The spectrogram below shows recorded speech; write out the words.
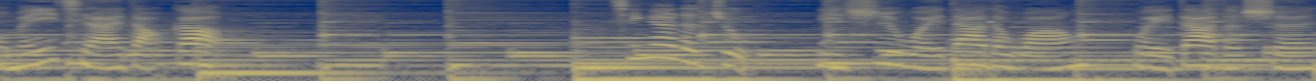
我们一起来祷告，亲爱的主，你是伟大的王，伟大的神。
